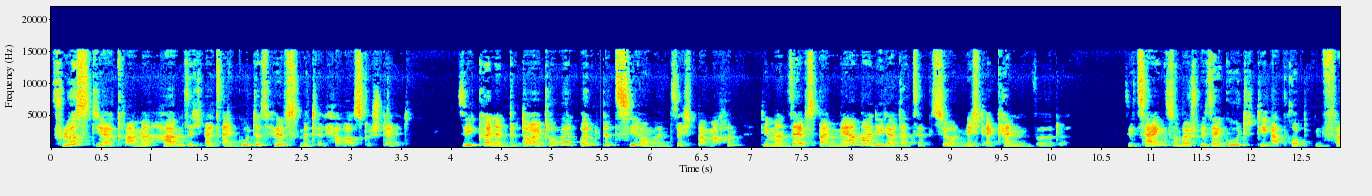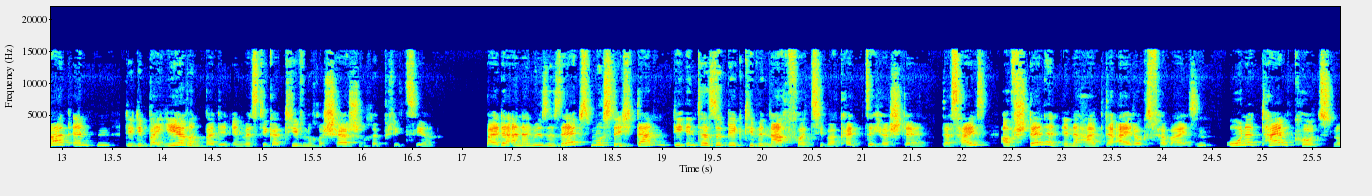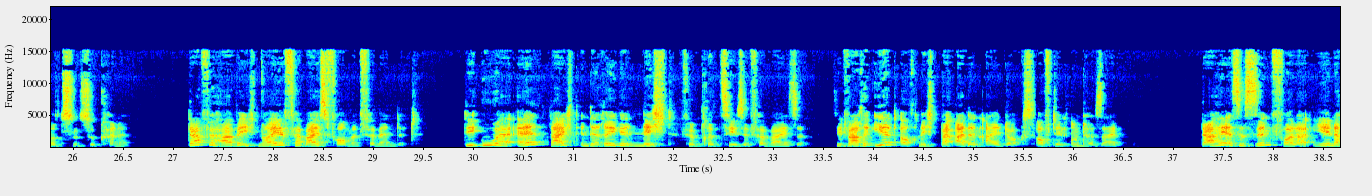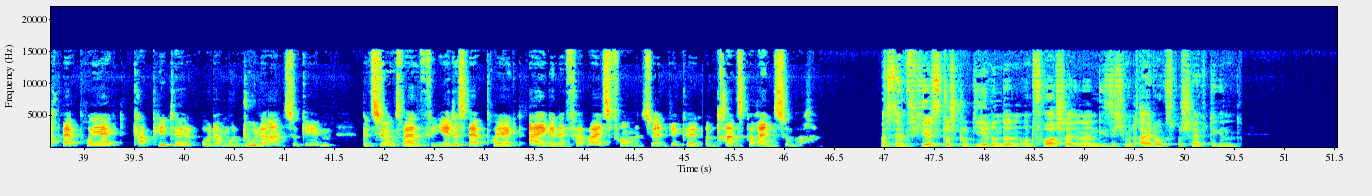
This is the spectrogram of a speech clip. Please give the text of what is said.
Flussdiagramme haben sich als ein gutes Hilfsmittel herausgestellt. Sie können Bedeutungen und Beziehungen sichtbar machen, die man selbst bei mehrmaliger Rezeption nicht erkennen würde. Sie zeigen zum Beispiel sehr gut die abrupten Pfadenden, die die Barrieren bei den investigativen Recherchen replizieren. Bei der Analyse selbst musste ich dann die intersubjektive Nachvollziehbarkeit sicherstellen. Das heißt, auf Stellen innerhalb der iDocs verweisen, ohne Timecodes nutzen zu können. Dafür habe ich neue Verweisformen verwendet. Die URL reicht in der Regel nicht für präzise Verweise. Sie variiert auch nicht bei allen iDocs auf den Unterseiten. Daher ist es sinnvoller, je nach Webprojekt Kapitel oder Module anzugeben, beziehungsweise für jedes Webprojekt eigene Verweisformen zu entwickeln und transparent zu machen. Was empfiehlst du Studierenden und ForscherInnen, die sich mit iDocs beschäftigen?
